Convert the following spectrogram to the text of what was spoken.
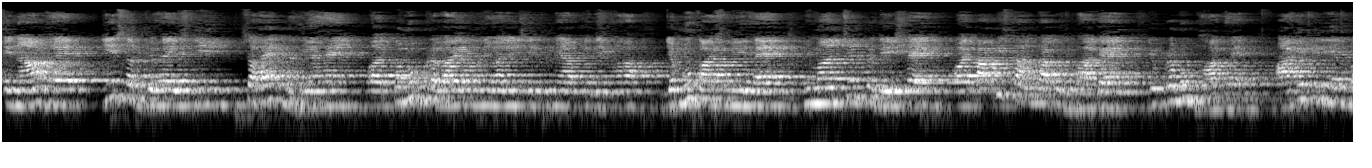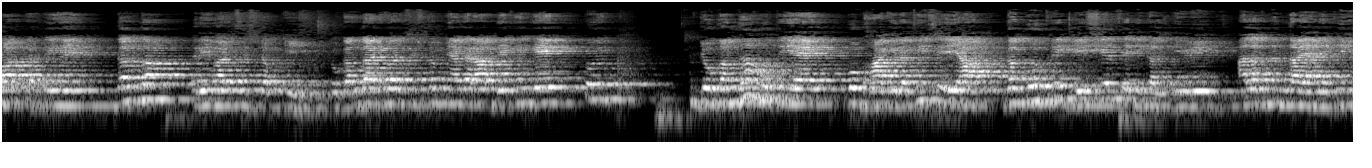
चिनाब है, ये सब जो है इसकी सहायक नदियाँ हैं। प्रमुख प्रभावित होने वाले क्षेत्र में आपने देखा, जम्मू काश्मीर है, हिमाचल प्रदेश है और पाकिस्तान का कुछ भाग है, जो प्रमुख भाग है। आगे के लिए हम बात करते हैं गंगा रिवर सिस्टम की। तो गंगा रिवर सिस्टम में अगर आप देखेंगे जो गंगा होती है, वो भागीरथी से या गंगोत्री ग्लेशियर से निकलती हुई अलकनंदा यानी कि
